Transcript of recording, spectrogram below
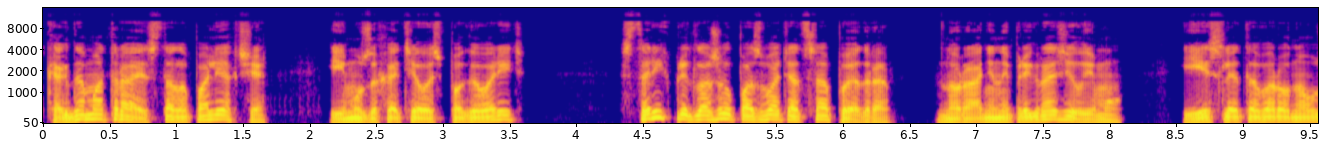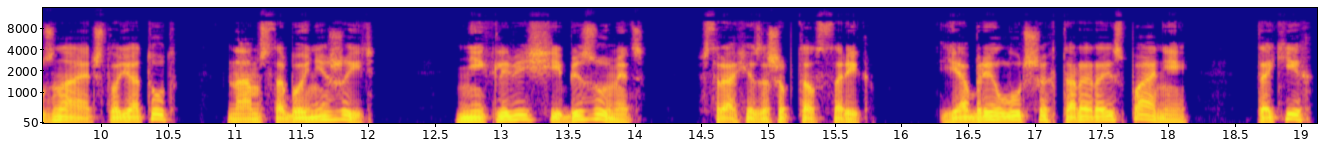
Когда Матрае стало полегче, и ему захотелось поговорить, старик предложил позвать отца Педро, но раненый пригрозил ему, «Если эта ворона узнает, что я тут, нам с тобой не жить». «Не клевещи, безумец», — в страхе зашептал старик я брел лучших Тореро Испании, таких,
